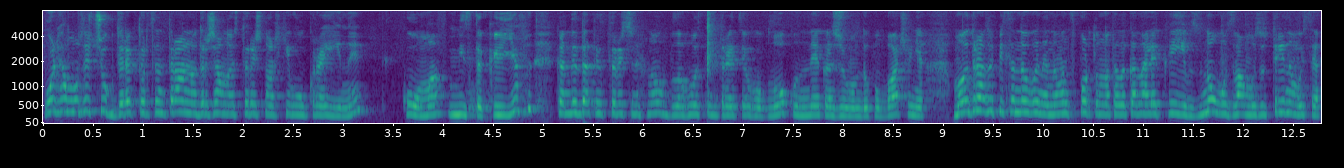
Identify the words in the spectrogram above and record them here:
Ольга Музичук, директор Центрального державного історичного архіву України. Кома, місто Київ, кандидат історичних наук, благостин третього блоку. Не кажу вам до побачення. Ми одразу після новини новин спорту на телеканалі Київ знову з вами зустрінемося.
